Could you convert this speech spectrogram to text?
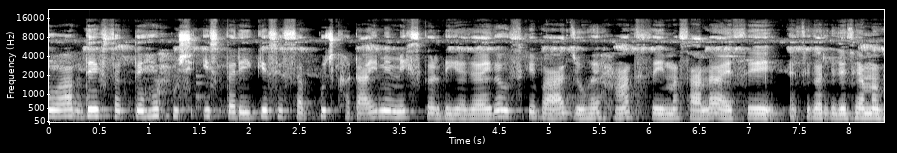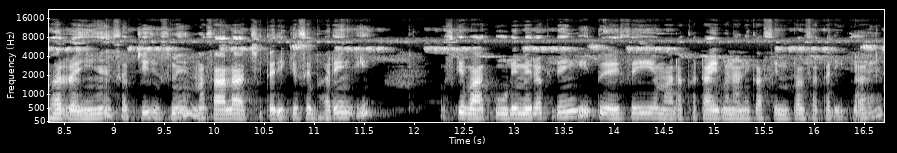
तो आप देख सकते हैं, कुछ इस तरीके से सब कुछ खटाई में मिक्स कर दिया जाएगा। उसके बाद जो है हाथ से मसाला ऐसे ऐसे करके जैसे हम भर रही हैं, सब चीज़ उसमें मसाला अच्छी तरीके से भरेंगी। उसके बाद कूड़े में रख देंगी। तो ऐसे ही हमारा खटाई बनाने का सिंपल सा तरीका है।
